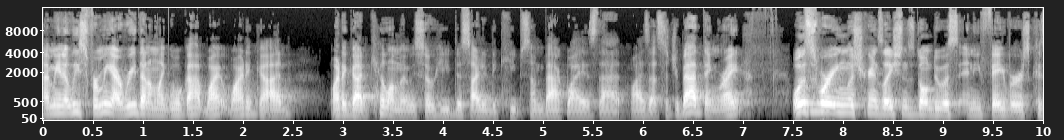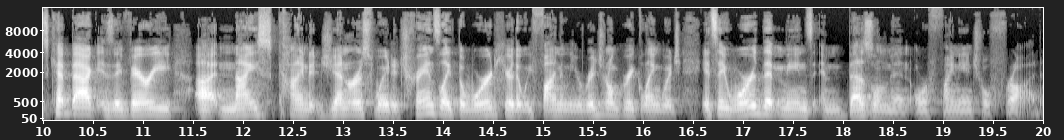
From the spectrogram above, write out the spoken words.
I mean, at least for me, I read that, I'm like, well, God, why, why did God, why did God kill him? I mean, so he decided to keep some back. Why is that? Why is that such a bad thing, right? Well, this is where English translations don't do us any favors because kept back is a very uh, nice, kind, generous way to translate the word here that we find in the original Greek language. It's a word that means embezzlement or financial fraud.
